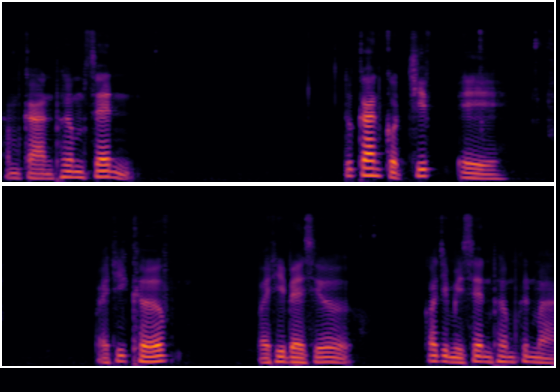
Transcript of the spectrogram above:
ทำการเพิ่มเส้น ด้วยการกด Shift A ไปที่ Curve ไปที่ Bezier ก็จะมีเส้นเพิ่มขึ้นมา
